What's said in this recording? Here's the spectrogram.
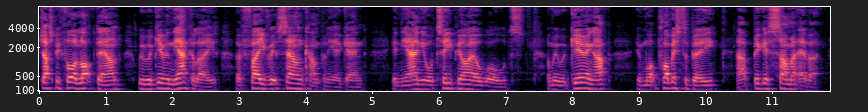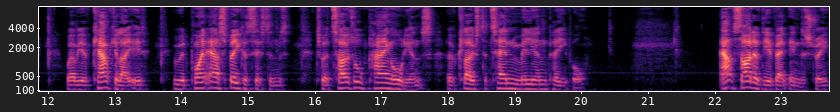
Just before lockdown, we were given the accolade of favourite sound company again in the annual TPI Awards, and we were gearing up in what promised to be our biggest summer ever, where we have calculated we would point our speaker systems to a total paying audience of close to 10 million people. Outside of the event industry,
